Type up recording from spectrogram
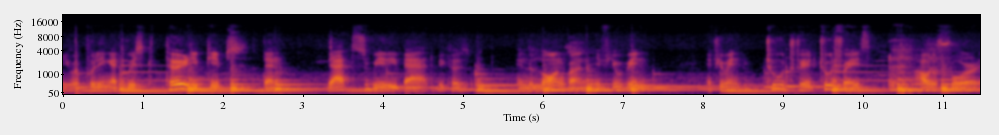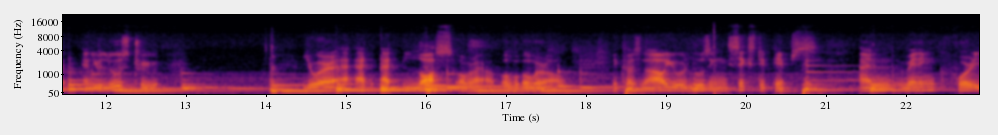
you are putting at risk 30 pips, then that's really bad because in the long run, if you win if you win two trade two trades out of four and you lose two you are at, at loss overall, overall because now you're losing 60 pips and winning 40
